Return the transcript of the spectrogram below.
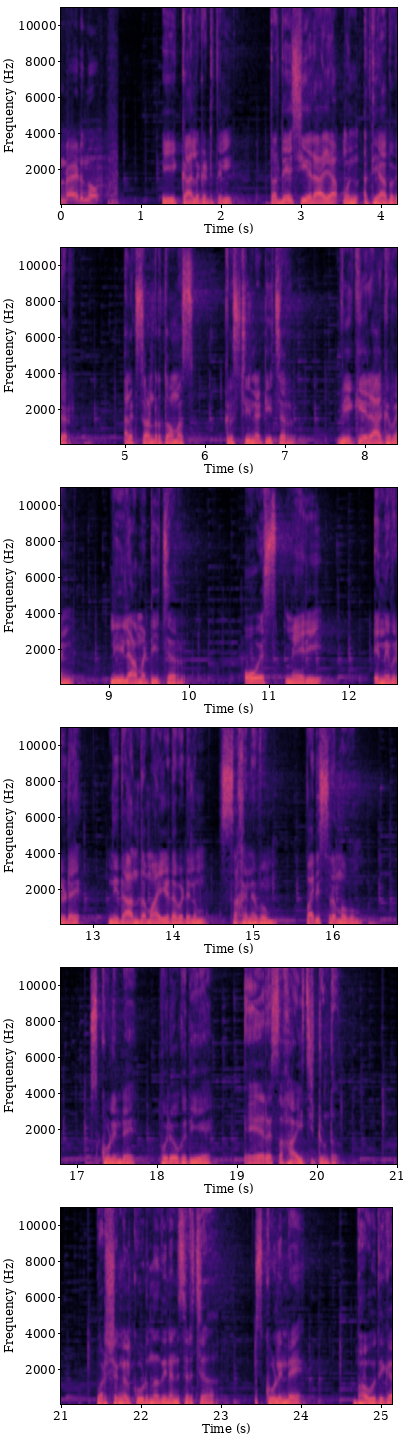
ഉണ്ടായിരുന്നു. ഈ കാലഘട്ടത്തിൽ തദ്ദേശീയരായ മുൻ അധ്യാപകർ Alexander Thomas Christina teacher V K Raghavan Leelama teacher O S Mary എന്നിവരുടെ നിതാന്തമായ ഇടപെടലും സഹനവും പരിശ്രമവും സ്കൂളിന്റെ പുരോഗതിയെ ഏറെ സഹായിച്ചിട്ടുണ്ട്. വർഷങ്ങൾ കൂടുന്നതിനനുസരിച്ച് സ്കൂളിന്റെ ഭൗതിക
